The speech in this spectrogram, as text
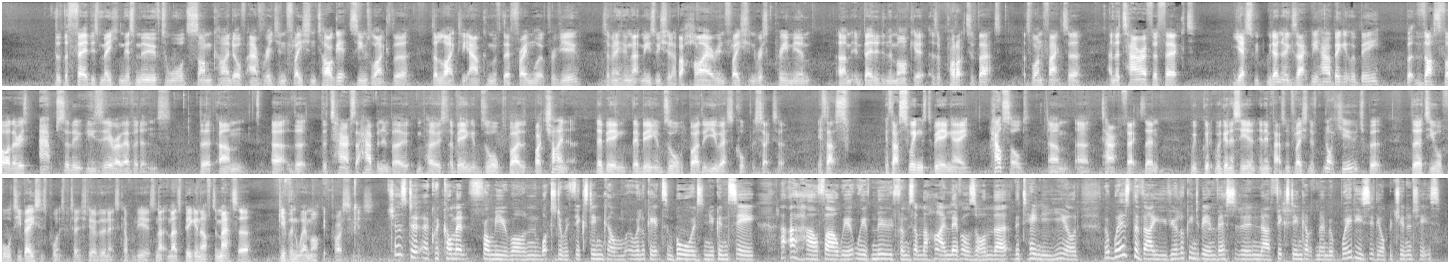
that the Fed is making this move towards some kind of average inflation target. Seems like the, the likely outcome of their framework review. So, if anything, that means we should have a higher inflation risk premium um, embedded in the market as a product of that. That's one factor. And the tariff effect, yes, we, we don't know exactly how big it would be, but thus far there is absolutely zero evidence that um, uh, that the tariffs that have been imbo- imposed are being absorbed by, by China. They're being, they're being absorbed by the US corporate sector. If, that's, if that swings to being a household um, uh, tariff effect, then we are going to see an, impact of inflation of not huge, but 30 or 40 basis points potentially over the next couple of years. And, that, and that's big enough to matter given where market pricing is. Just a, a, quick comment from you on what to do with fixed income. We're looking at some boards, and you can see how far we, have moved from some of the high levels on the, the 10 year yield. But where's the value? If you're looking to be invested in uh, fixed income at the moment, where do you see the opportunities?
